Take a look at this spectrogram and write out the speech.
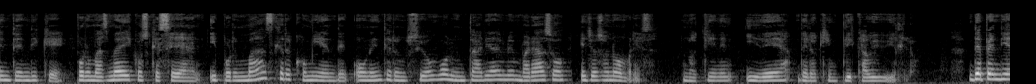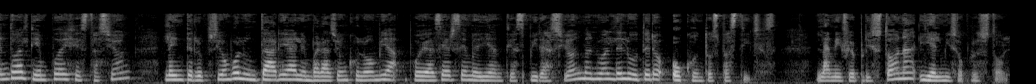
entendí que, por más médicos que sean y por más que recomienden una interrupción voluntaria de un embarazo, ellos son hombres, no tienen idea de lo que implica vivirlo. Dependiendo del tiempo de gestación, la interrupción voluntaria del embarazo en Colombia puede hacerse mediante aspiración manual del útero o con dos pastillas, la mifepristona y el misoprostol.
